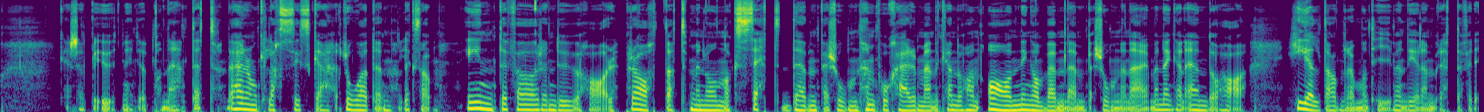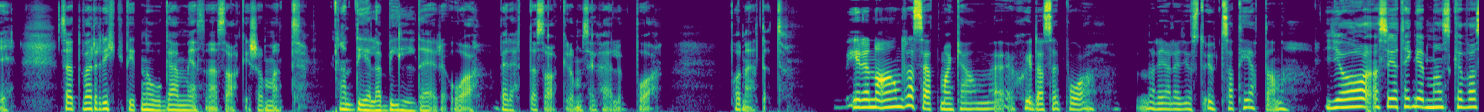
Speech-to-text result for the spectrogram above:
kanske att bli utnyttjad på nätet. Det här är de klassiska råden. Liksom. Inte förrän du har pratat med någon och sett den personen på skärmen kan du ha en aning om vem den personen är. Men den kan ändå ha helt andra motiv än det den berättar för dig. Så att vara riktigt noga med sådana saker som att dela bilder och berätta saker om sig själv på, på nätet. Är det några andra sätt man kan eh, skydda sig på när det gäller just utsattheten? Ja, alltså jag tänker att man ska vara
